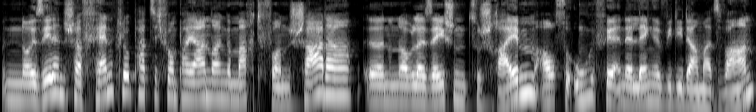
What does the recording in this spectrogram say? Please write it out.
Ein neuseeländischer Fanclub hat sich vor ein paar Jahren dran gemacht, von Shada äh, eine Novelization zu schreiben, auch so ungefähr in der Länge, wie die damals waren.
